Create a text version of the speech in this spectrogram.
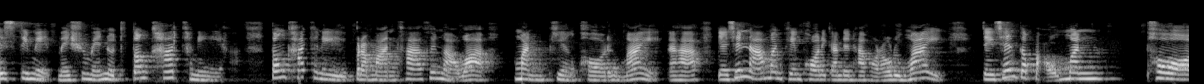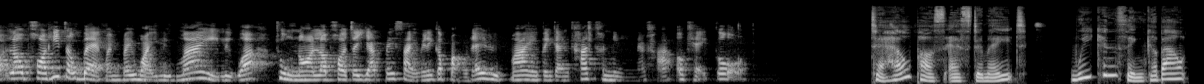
estimate measurement หนูจะต้องคาดคะเนค่ะ ต้องคาดคะเนหรือประมาณค่าขึ้นมาว่ามันเพียงพอหรือไม่นะคะ อย่างเช่นน้ำมันเพียงพอในการเดินทางของเราหรือไม่ อย่างเช่นกระเป๋ามัน พอเราพอที่จะแบกมันไปไหวหรือไม่ หรือว่าถุงนอนเราพอจะยัดไปใส่ไว้ในกระเป๋าได้หรือไม่ เป็นการคาดคะเนนะคะ โอเค go To help us estimate, we can think about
